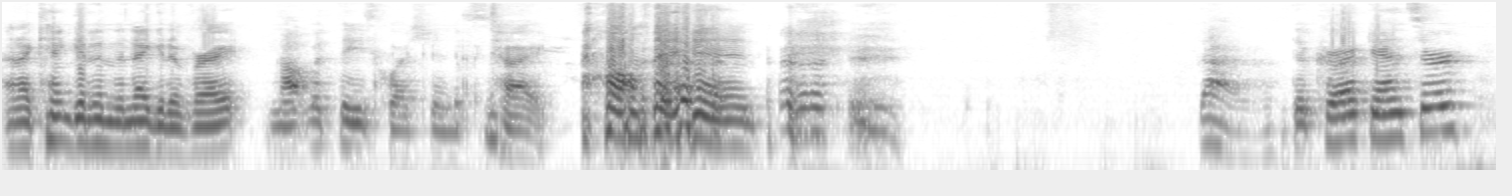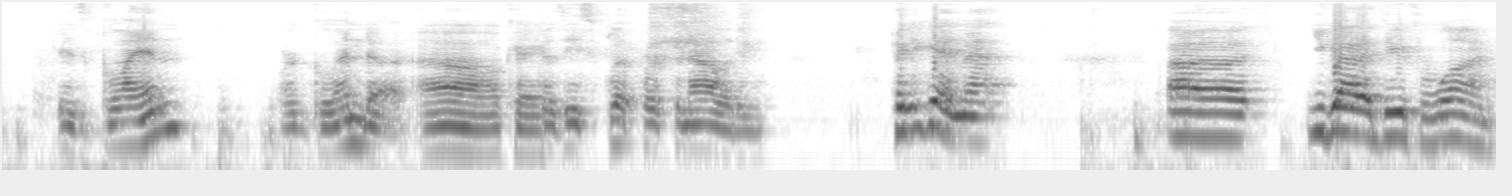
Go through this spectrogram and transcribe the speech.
And I can't get in the negative, right? Not with these questions. Tight. Oh, man. I don't know. The correct answer is Glenn or Glenda Oh, okay. because he split personality. Pick again, Matt. Uh, you got it, dude, for one.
